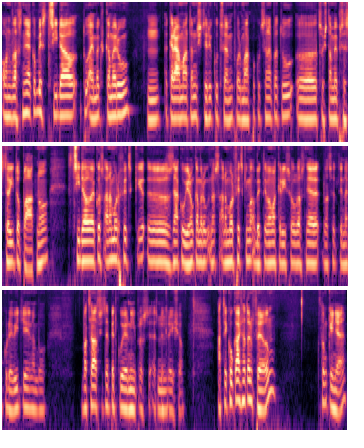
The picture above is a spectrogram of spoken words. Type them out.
on vlastně jakoby střídal tu IMAX kameru, hm. která má ten 4 ku 3 formát, pokud se nepletu, uh, což tam je přes celý to plátno, střídal jako s anamorficky, uh, s nějakou jinou kamerou, s anamorfickými objektivama, které jsou vlastně 21 ku 9 nebo 2,35 ku 1, prostě aspect Hmm. ratio. A ty koukáš na ten film v tom kině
